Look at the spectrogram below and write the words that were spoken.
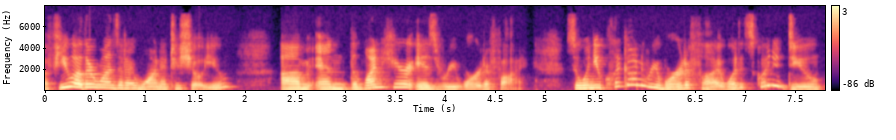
a few other ones that I wanted to show you. Um, and the one here is Rewordify. So when you click on Rewordify, what it's going to do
